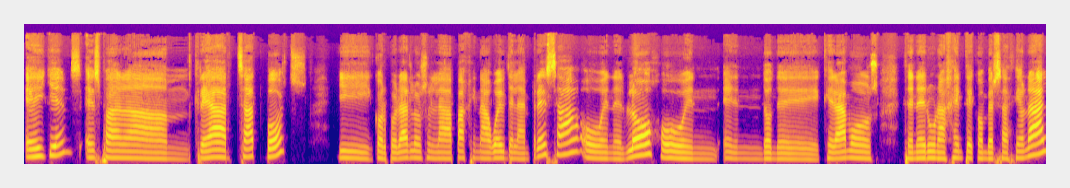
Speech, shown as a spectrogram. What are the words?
Agents es para mm, crear chatbots e incorporarlos en la página web de la empresa o en el blog o en, donde queramos tener un agente conversacional.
